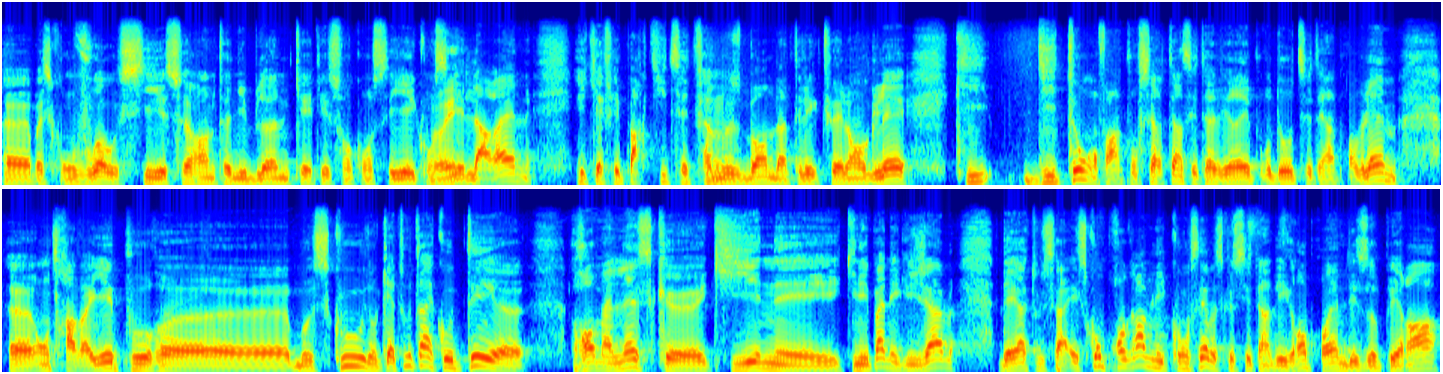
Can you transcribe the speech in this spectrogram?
euh, parce qu'on voit aussi Sir Anthony Blunt, qui a été son conseiller et conseiller Oui. de la reine, et qui a fait partie de cette fameuse bande d'intellectuels anglais qui dit-on, enfin pour certains c'est avéré, pour d'autres c'était un problème, euh, ont travaillé pour euh, Moscou. Donc il y a tout un côté euh, romanesque euh, qui est né- qui n'est pas négligeable derrière tout ça. Est-ce qu'on programme les concerts? Parce que c'est un des grands problèmes des opéras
